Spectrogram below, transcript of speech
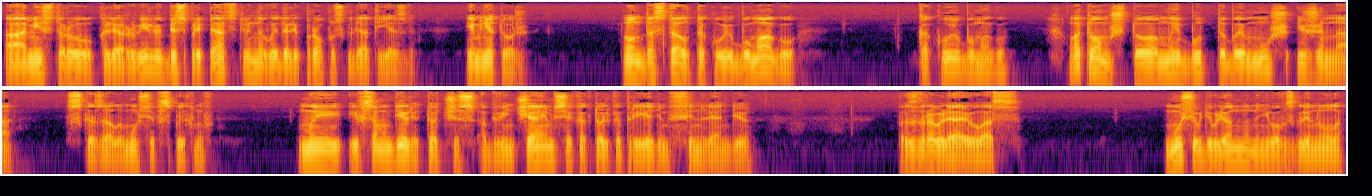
а мистеру Клервилю беспрепятственно выдали пропуск для отъезда. И мне тоже. Он достал такую бумагу. Какую бумагу? О том, что мы будто бы муж и жена, сказала Муся, вспыхнув. Мы и в самом деле тотчас обвенчаемся, как только приедем в Финляндию. Поздравляю вас. Муся удивленно на него взглянула.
